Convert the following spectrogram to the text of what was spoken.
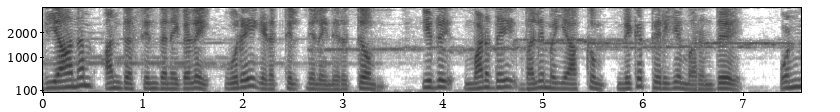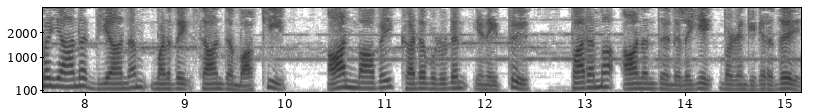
தியானம் அந்த சிந்தனைகளை ஒரே இடத்தில் நிலைநிறுத்தும். இது மனதை வலிமையாக்கும் மிகப்பெரிய மருந்து. உண்மையான தியானம் மனதை சாந்தமாக்கி ஆன்மாவை கடவுளுடன் இணைத்து பரம ஆனந்த நிலையை வழங்குகிறது.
